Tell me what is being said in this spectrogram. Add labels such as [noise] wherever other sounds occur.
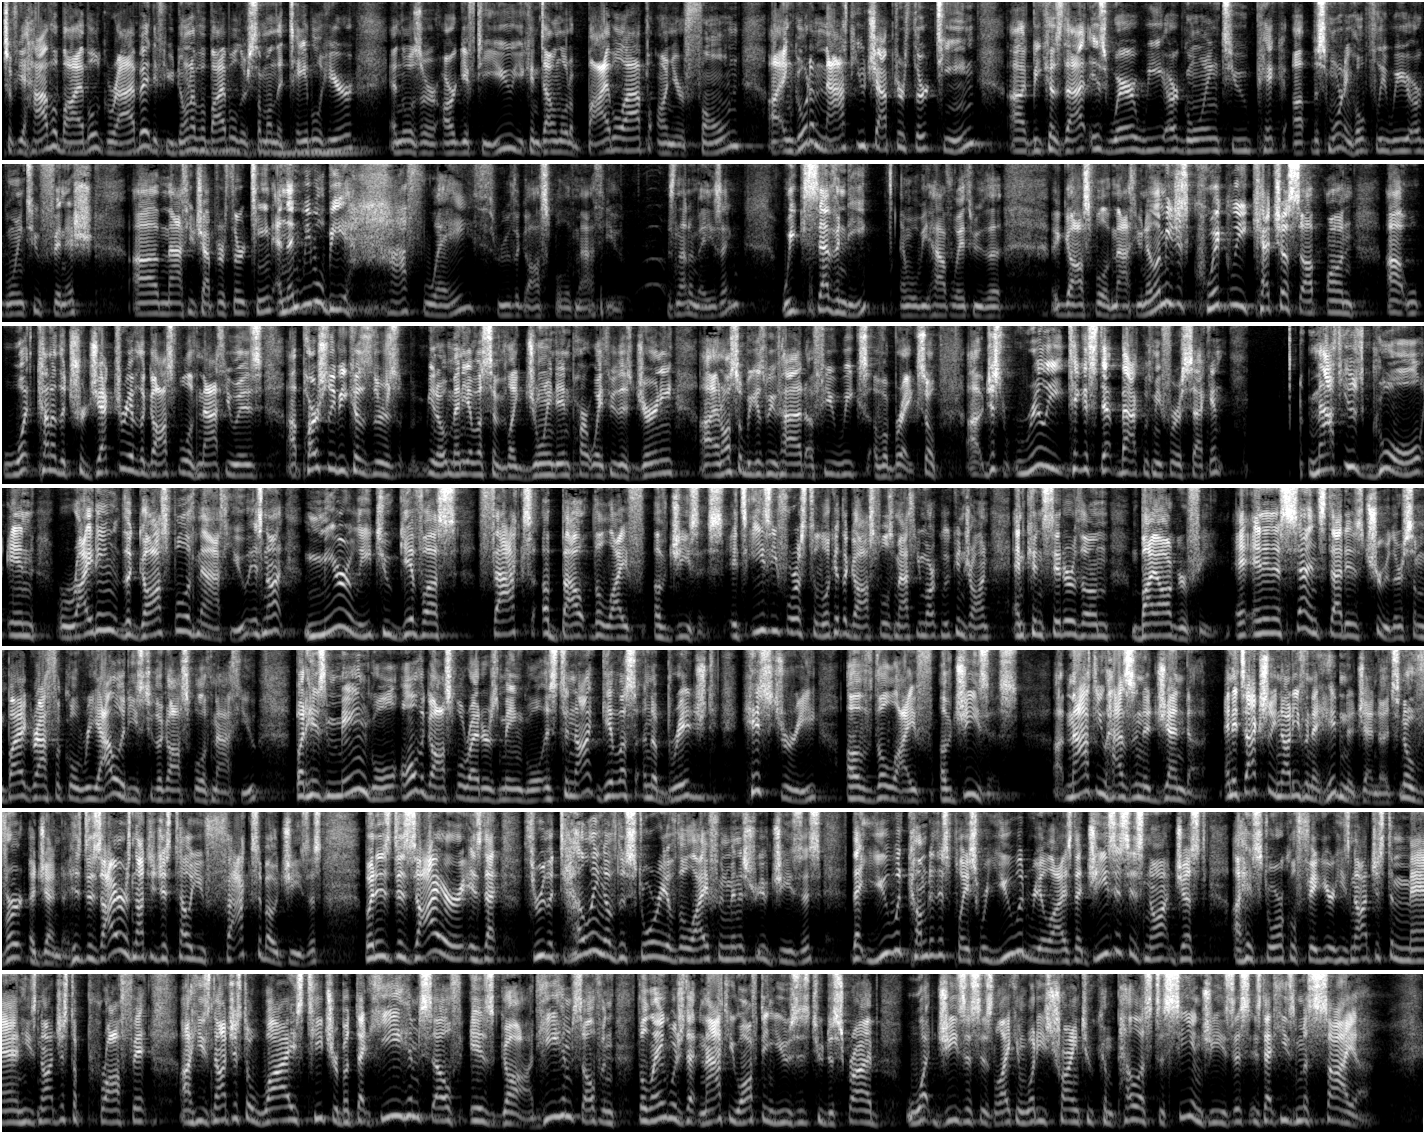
So if you have a Bible, grab it. If you don't have a Bible, there's some on the table here, and those are our gift to you. You can download a Bible app on your phone uh, and go to Matthew chapter 13 uh, because that is where we are going to pick up this morning. Hopefully, we are going to finish uh, Matthew chapter 13, and then we will be halfway through the Gospel of Matthew. Isn't that amazing? Week 70, and we'll be halfway through the Gospel of Matthew. Now, let me just quickly catch us up on uh, what kind of the trajectory of the Gospel of Matthew is, uh, partially because there's, you know, many of us have like joined in partway through this journey, uh, and also because we've had a few weeks of a break. So uh, just really take a step back with me for a second. Matthew's goal in writing the Gospel of Matthew is not merely to give us facts about the life of Jesus. It's easy for us to look at the Gospels, Matthew, Mark, Luke, and John, and consider them biography. And in a sense, that is true. There's some biographical realities to the Gospel of Matthew, but his main goal, all the Gospel writers' main goal, is to not give us an abridged history of the life of Jesus. Uh, Matthew has an agenda. And it's actually not even a hidden agenda, it's an overt agenda. His desire is not to just tell you facts about Jesus, but his desire is that through the telling of the story of the life and ministry of Jesus, that you would come to this place where you would realize that Jesus is not just a historical figure, he's not just a man, he's not just a prophet, uh, he's not just a wise teacher, but that he himself is God. He himself, and the language that Matthew often uses to describe what Jesus is like and what he's trying to compel us to see in Jesus, is that he's Messiah.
